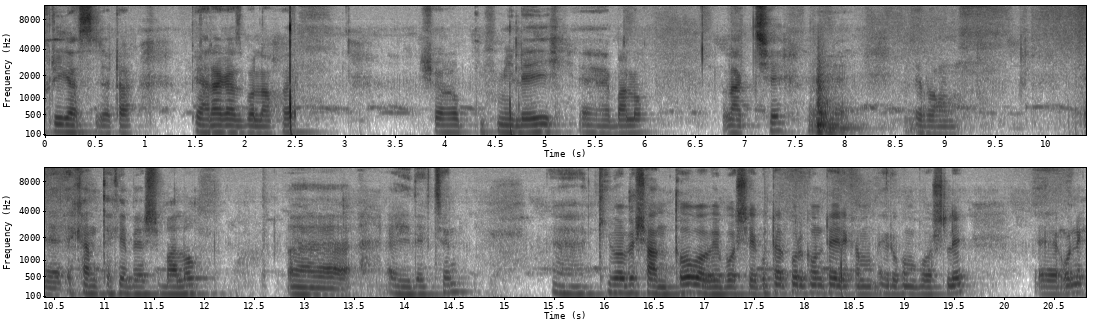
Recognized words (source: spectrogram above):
ফ্রি গাছ যেটা পেয়ারা গাছ বলা হয়, সব মিলেই ভালো লাগছে এবং এখান থেকে বেশ ভালো এই দেখছেন কীভাবে শান্তভাবে বসে, ঘণ্টার পর ঘণ্টা এরকম এরকম বসলে অনেক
